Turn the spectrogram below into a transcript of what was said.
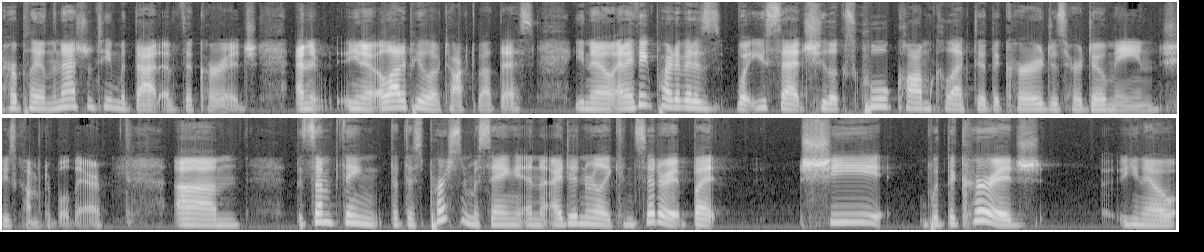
her play on the national team with that of the courage and you know a lot of people have talked about this you know and i think part of it is what you said she looks cool calm collected the courage is her domain she's comfortable there um, but something that this person was saying and i didn't really consider it but she with the courage you know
